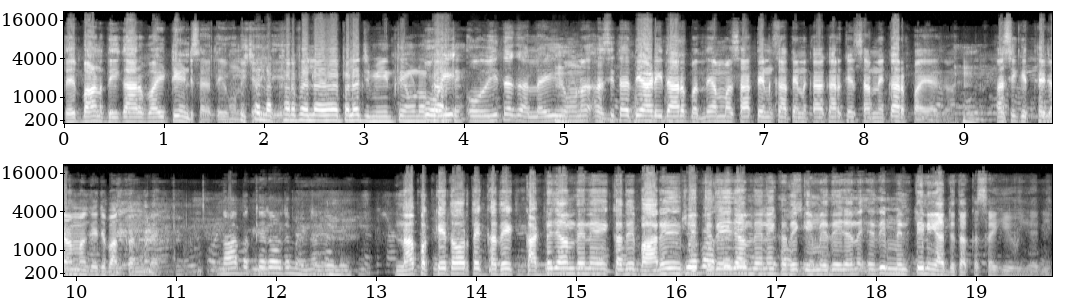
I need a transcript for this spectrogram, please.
ਤੇ ਬਣਦੀ ਕਾਰਵਾਈ ਢਿੰਡਸਾ ਤੇ ਹੋਣੀ ਪਿੱਛੇ ਚਾਹੀਦੀ ਲੱਖ ਹੈ। ਰੁਪਏ ਲਾਇਆ ਹੋਇਆ ਪਹਿਲਾਂ ਜ਼ਮੀਨ ਤੇ ਹੁਣ ਘਰ ਉਹੀ ਤੇ? ਉਹੀ ਤਾਂ ਗੱਲ ਹੈ ਜੀ, ਹੁਣ ਅਸੀਂ ਤਾਂ ਦਿਹਾੜੀਦਾਰ ਬੰਦੇ ਆ ਮਸਾ ਤਿੰਨਕਾ ਤਿੰਨਕਾ ਕਰਕੇ ਸਰ ਨੇ ਘਰ ਪਾਇਆਗਾ ਅਸੀਂ ਕਿੱਥੇ ਜਾਵਾਂਗੇ ਜਵਾਕਾਂ ਨੂੰ ਲੈ ਕੇ? ਨਾ ਪੱਕੇ ਤੌਰ ਤੇ ਮਿਲਦੇ ਨਾ ਪੱਕੇ ਤੌਰ ਤੇ ਕਦੇ ਕੱਢ ਜਾਂਦੇ ਨੇ ਕਦੇ ਬਾਹਰੇ ਵਿੱਚ ਦੇ ਜਾਂਦੇ ਨੇ ਕਦੇ ਕਿਵੇਂ ਦੇ ਜਾਂਦੇ ਇਹਦੀ ਮਿੰਤੀ ਨਹੀਂ ਅੱਜ ਤੱਕ ਸਹੀ ਹੋਈ ਹੈ ਜੀ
